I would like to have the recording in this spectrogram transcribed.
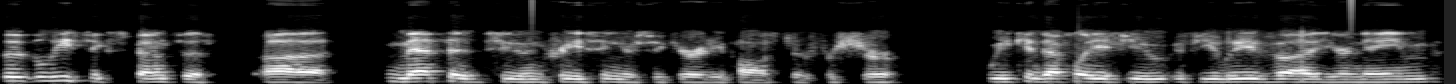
the least expensive uh, method to increasing your security posture for sure. We can definitely, if you if you leave uh, your name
